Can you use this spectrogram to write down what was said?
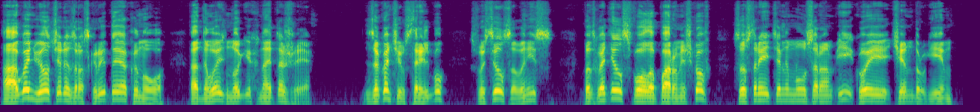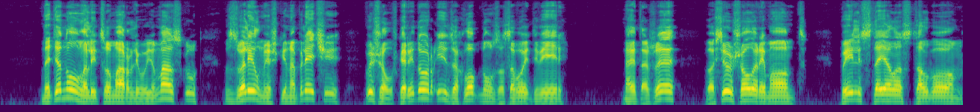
а огонь вел через раскрытое окно одного из многих на этаже. Закончив стрельбу, спустился вниз, подхватил с пола пару мешков со строительным мусором и кое-чем другим. Натянул на лицо марлевую маску, взвалил мешки на плечи, вышел в коридор и захлопнул за собой дверь. На этаже вовсю шел ремонт. Пыль стояла столбом.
